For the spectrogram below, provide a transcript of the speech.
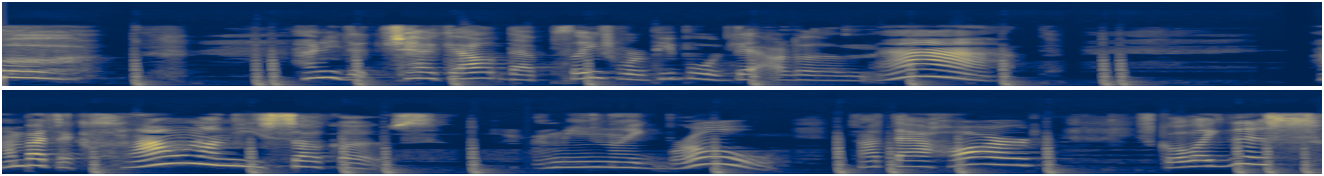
I need to check out that place where people would get out of the map. I'm about to clown on these suckers. I mean, like, bro, it's not that hard. Just go like this.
